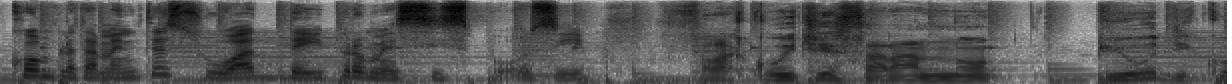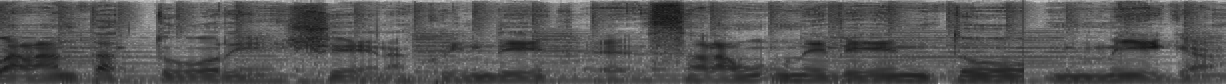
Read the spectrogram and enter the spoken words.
completamente sua dei Promessi Sposi. Fra cui ci saranno più di 40 attori in scena, quindi eh, sarà un, evento mega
